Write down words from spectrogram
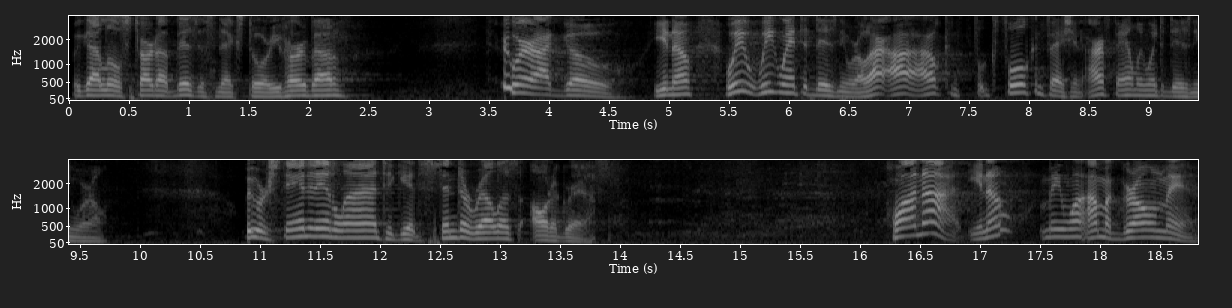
We got a little startup business next door. You've heard about them? Everywhere I go, You know, we, we went to Disney World. Our, full confession, our family went to Disney World. We were standing in line to get Cinderella's autograph. Why not? You know? I mean, I'm a grown man,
